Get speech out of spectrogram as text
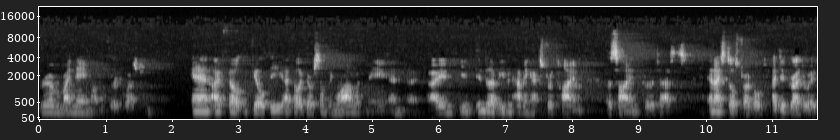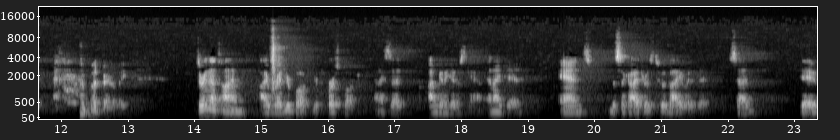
remember my name on the third question. And I felt guilty. I felt like there was something wrong with me, and I ended up even having extra time assigned for the tests. And I still struggled. I did graduate, but barely. During that time, I read your book, your first book, and I said, I'm going to get a scan. And I did. And the psychiatrist who evaluated it said, Dave,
